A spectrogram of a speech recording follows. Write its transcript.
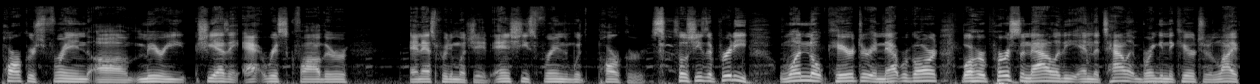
Parker's friend uh, Miri, she has a at-risk father and that's pretty much it. And she's friends with Parker. So she's a pretty one note character in that regard, but her personality and the talent bringing the character to life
